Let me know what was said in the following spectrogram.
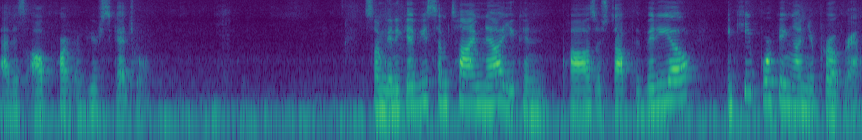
that is all part of your schedule. So I'm going to give you some time now. You can pause or stop the video and keep working on your program.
